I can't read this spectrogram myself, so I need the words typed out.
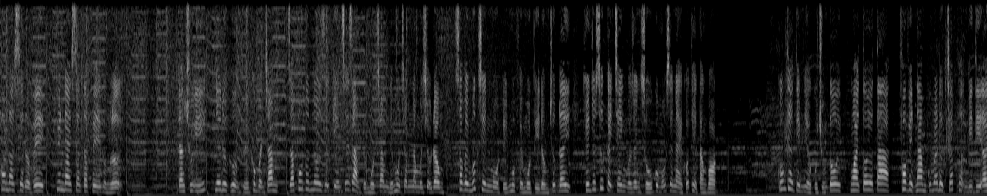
Honda CR-V, Hyundai Santa Fe hưởng lợi. Đáng chú ý, nhờ được hưởng thuế 0%, giá Fortuner dự kiến sẽ giảm từ 100 đến 150 triệu đồng so với mức trên 1 đến 1,1 tỷ đồng trước đây, khiến cho sức cạnh tranh và doanh số của mẫu xe này có thể tăng vọt. Cũng theo tìm hiểu của chúng tôi, ngoài Toyota, Ford Việt Nam cũng đã được chấp thuận VTA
